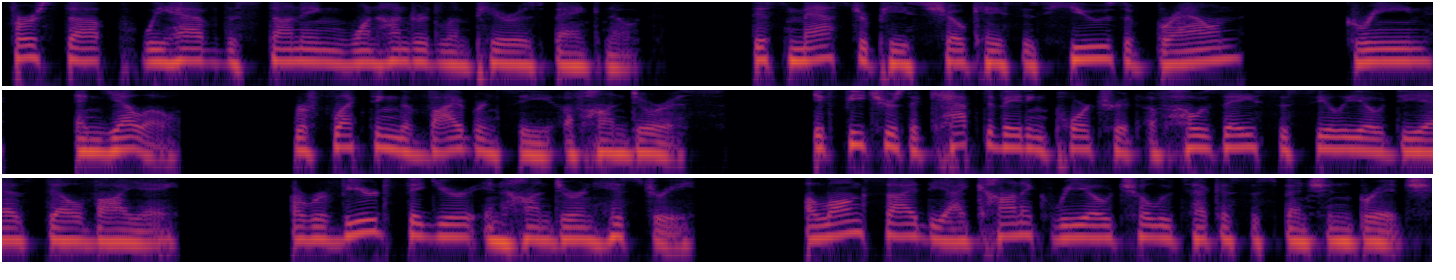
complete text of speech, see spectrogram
First up, we have the stunning 100 lempiras banknote. This masterpiece showcases hues of brown, green, and yellow, reflecting the vibrancy of Honduras. It features a captivating portrait of José Cecilio Diaz del Valle, a revered figure in Honduran history, alongside the iconic Rio Choluteca suspension bridge.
